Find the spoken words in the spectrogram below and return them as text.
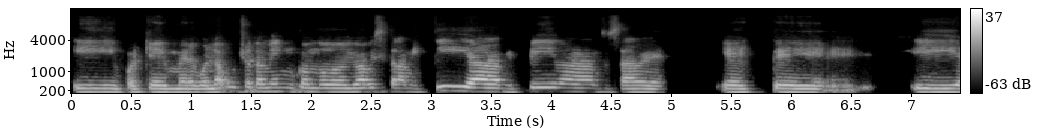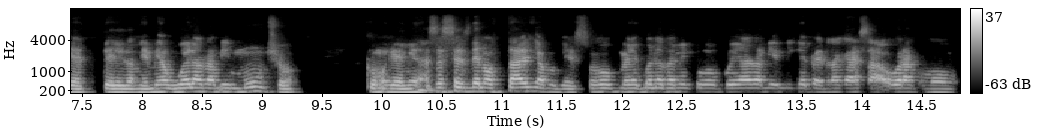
Y porque me recuerda mucho también cuando iba a visitar a mis tías, mis primas, sabes. Este, y este, también mi abuela también mucho como que me hace ser de nostalgia, porque eso me recuerda también como podía también Miguel Petraca a esa hora, como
